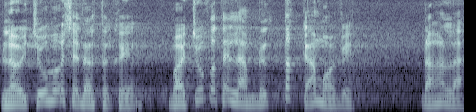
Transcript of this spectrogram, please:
lời Chúa hứa sẽ được thực hiện và Chúa có thể làm được tất cả mọi việc. Đó là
